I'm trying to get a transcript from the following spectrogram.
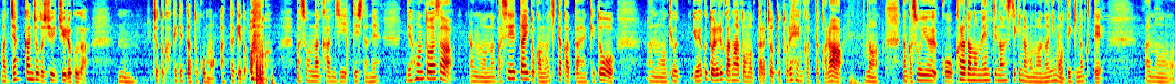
まあ若干ちょっと集中力が、うん、ちょっと欠けてたとこもあったけど まあそんな感じでしたね。で本当はさあのなんか整体とかも行きたかったんやけどあの今日予約取れるかなと思ったらちょっと取れへんかったからまあなんかそういうこう体のメンテナンス的なものは何もできなくてあの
